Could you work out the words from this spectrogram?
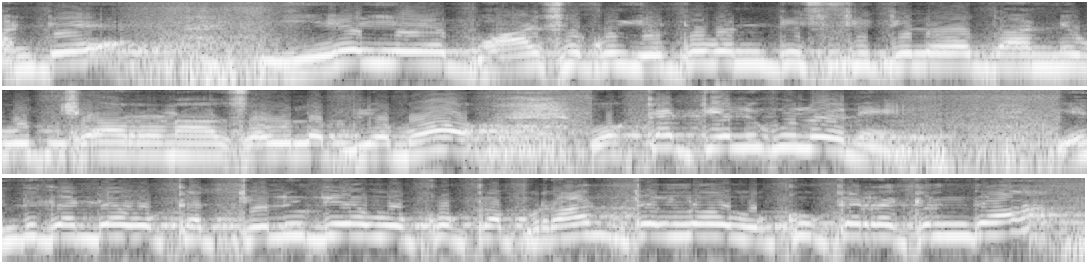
అంటే ఏ ఏ భాషకు ఎటువంటి స్థితిలో దాన్ని ఉచ్చారణ సౌలభ్యమో ఒక్క తెలుగులోనే ఎందుకంటే ఒక్క తెలుగే ఒక్కొక్క ప్రాంతంలో ఒక్కొక్క రకంగా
